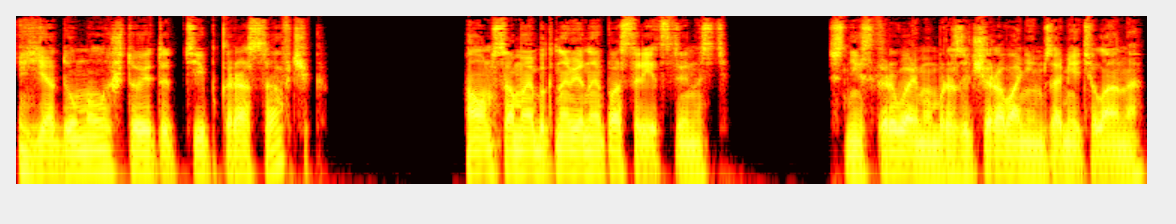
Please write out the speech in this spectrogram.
«Я думала, что этот тип красавчик, а он самая обыкновенная посредственность», — с нескрываемым разочарованием заметила она.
